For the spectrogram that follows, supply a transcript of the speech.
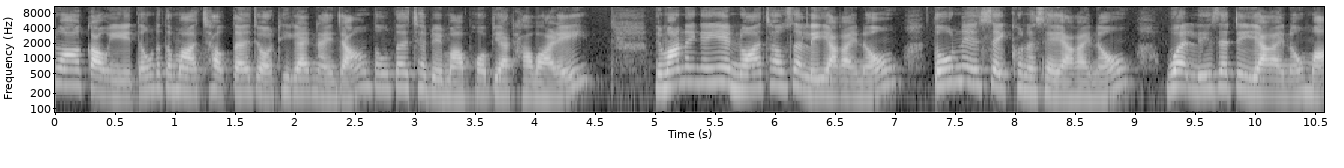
နွားကောင်ရီ3.6တန်းကျော်ထိခိုက်နိုင်ကြောင်းသုံးသပ်ချက်တွေမှာဖော်ပြထားပါတယ်။မြန်မာနိုင်ငံရဲ့နွား64ရာခိုင်နှုန်း၊သိုးနဲ့စိတ်80ရာခိုင်နှုန်း၊ဝက်41ရာခိုင်နှုန်းမှာ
